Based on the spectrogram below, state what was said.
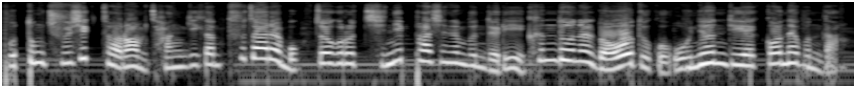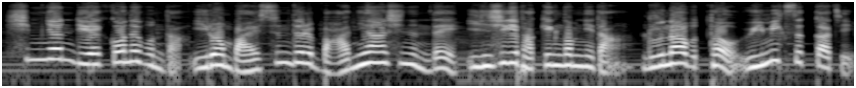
보통 주식처럼 장기간 투자를 목적으로 진입하시는 분들이 큰 돈을 넣어두고 5년 뒤에 꺼내본다, 10년 뒤에 꺼내본다, 이런 말씀들을 많이 하시는데 인식이 바뀐 겁니다. 루나부터 위믹스 까지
